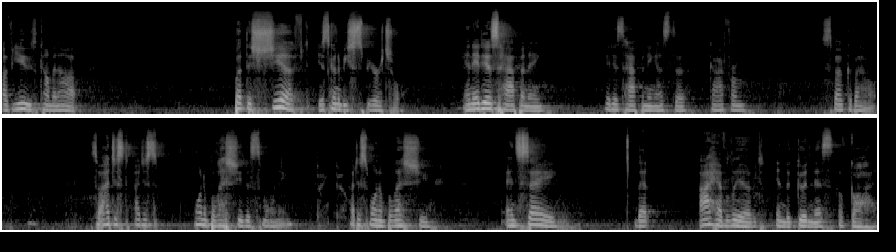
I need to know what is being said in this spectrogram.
of youth coming up. But the shift is going to be spiritual. And it is happening. It is happening, as the guy from spoke about. So I just, I just want to bless you this morning. I just want to bless you and say that I have lived in the goodness of God.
